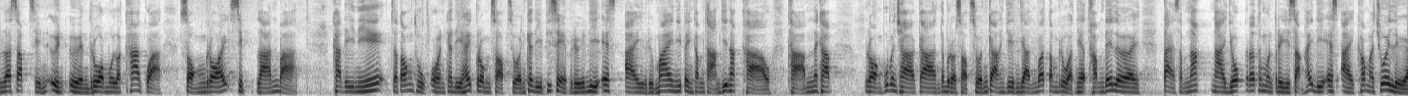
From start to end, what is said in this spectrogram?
มและทรัพย์สินอื่น ๆ รวมมูลค่ากว่า 210 ล้านบาท คดีนี้จะต้องถูกโอนคดีให้กรมสอบสวนคดีพิเศษหรือ DSI หรือไม่นี่เป็นคำถามที่นักข่าวถามนะครับ รองผู้บัญชาการตำรวจสอบสวนกลางยืนยันว่าตำรวจเนี่ยทำได้เลย แต่สำนักนายกรัฐมนตรีสั่งให้ DSI เข้ามาช่วยเหลือ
